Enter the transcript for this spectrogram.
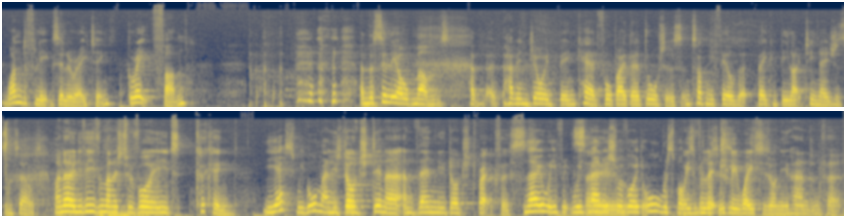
wonderfully exhilarating, great fun. and the silly old mums have, have enjoyed being cared for by their daughters and suddenly feel that they can be like teenagers themselves. I know, and you've even managed to avoid cooking. Yes, we've all You managed. to- dodged dinner and then you dodged breakfast. No, we've we've managed to avoid all responsibilities. We've literally waited on you hand and foot.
